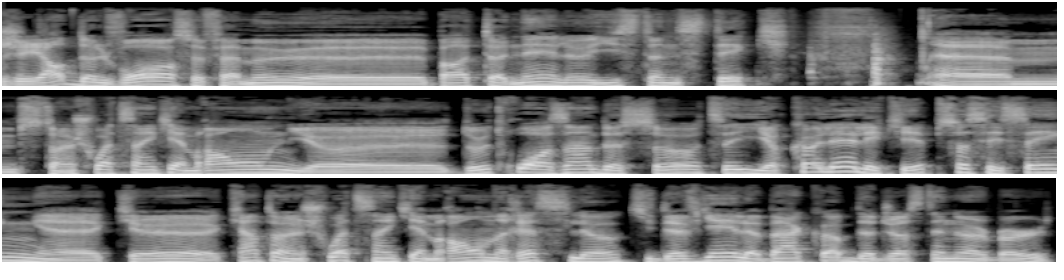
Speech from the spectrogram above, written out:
J'ai hâte de le voir, ce fameux euh, bâtonnet, là, Easton Stick. Euh, c'est un choix de cinquième ronde. Il y a euh, deux, trois ans de ça. Il a collé à l'équipe. Ça, c'est signe euh, que quand un choix de cinquième ronde reste là, qui devient le backup de Justin Herbert,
